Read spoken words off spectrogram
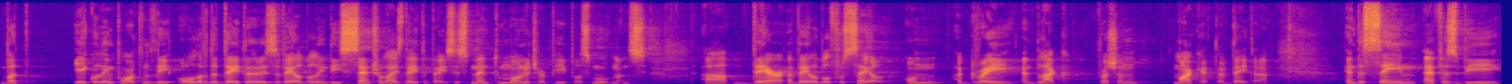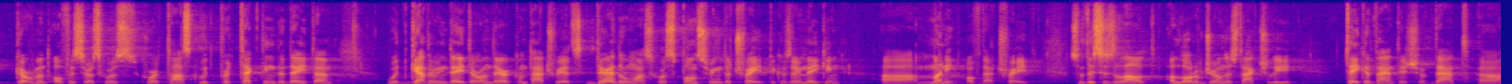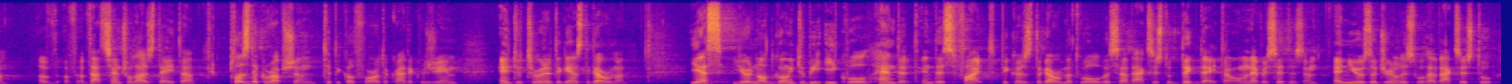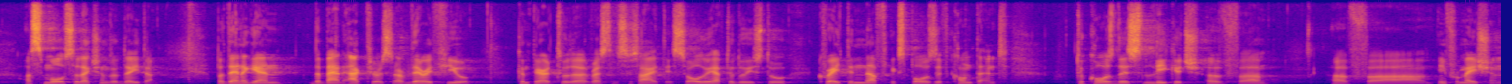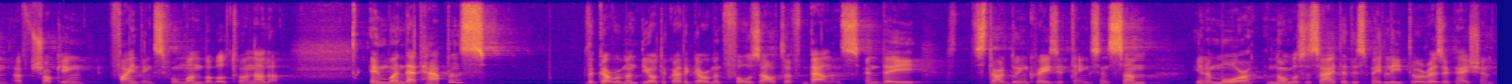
But equally importantly, all of the data that is available in these centralized databases meant to monitor people's movements, uh, they're available for sale on a gray and black Russian market of data. And the same FSB government officers who, was, who are tasked with protecting the data, with gathering data on their compatriots, they're the ones who are sponsoring the trade because they're making uh, money off that trade. So this has allowed a lot of journalists to actually take advantage of that, uh, of, of, of that centralized data, plus the corruption typical for autocratic regime, and to turn it against the government. Yes, you're not going to be equal-handed in this fight because the government will always have access to big data on every citizen, and you as a journalist will have access to a small selection of the data. But then again, the bad actors are very few compared to the rest of society. So all we have to do is to create enough explosive content to cause this leakage of, uh, of uh, information, of shocking findings from one bubble to another. And when that happens, the government, the autocratic government, falls out of balance and they start doing crazy things. And some, in a more normal society, this may lead to a resignation.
